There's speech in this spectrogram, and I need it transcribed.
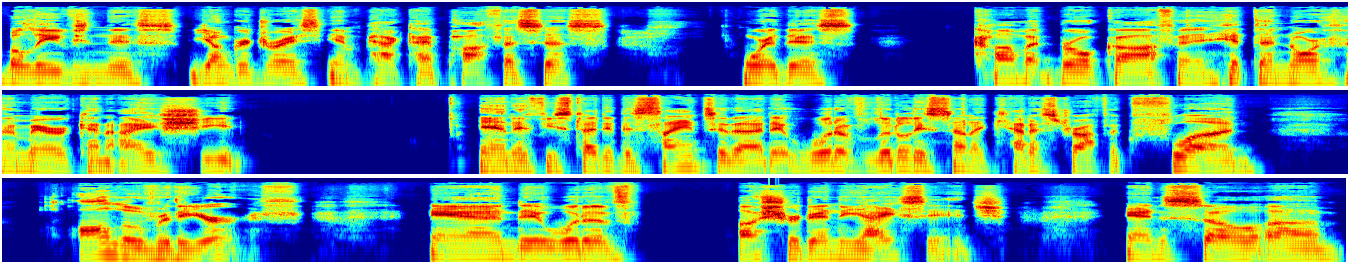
believes in this Younger Dryas impact hypothesis, where this comet broke off and it hit the North American ice sheet. And if you study the science of that, it would have literally sent a catastrophic flood all over the earth. And it would have ushered in the ice age. And so, um,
